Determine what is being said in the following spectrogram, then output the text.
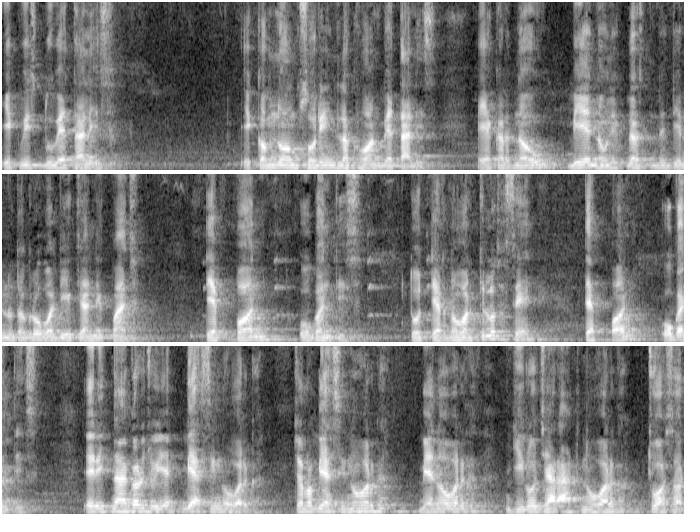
એકવીસ દુ બેતાલીસ. એકમનો અંક સોરીને લખવાનું બેતાલીસ. એકર નવ, બે, નવ એક દસ, ને તેરનો તગરો વધી એક ચાર ને પાંચ. ત્રેપન ઓગણત્રીસ. તો તેરનો વર્ગ કેટલો થશે? ત્રેપન ઓગણત્રીસ. એ રીતના આગળ જોઈએ, બ્યાસીનો વર્ગ. ચલો બ્યાસીનો વર્ગ બેનો વર્ગ, જીરો ચાર આઠનો વર્ગ, ચોસઠ.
